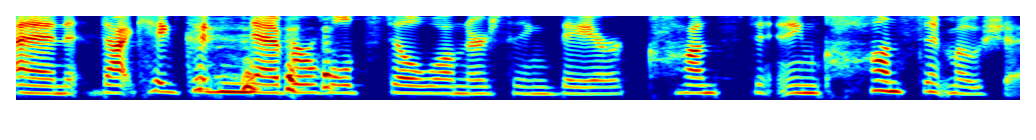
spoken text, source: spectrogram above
And that kid could never hold still while nursing. They are constant in constant motion.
